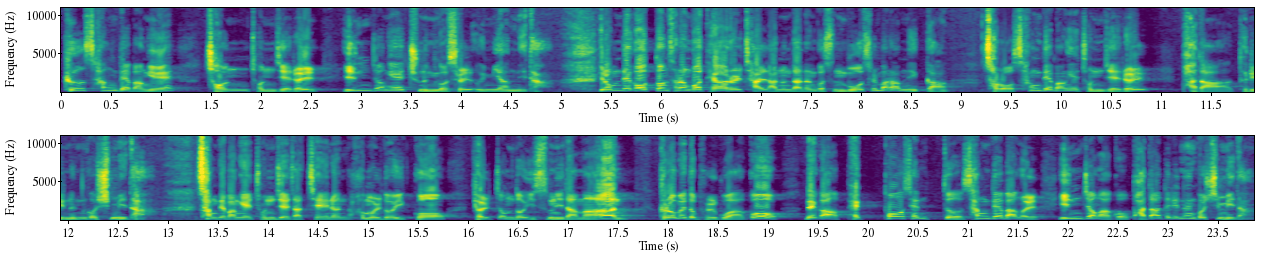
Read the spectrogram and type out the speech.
그 상대방의 전 존재를 인정해 주는 것을 의미합니다. 여러분 내가 어떤 사람과 대화를 잘 나눈다는 것은 무엇을 말합니까? 서로 상대방의 존재를 받아들이는 것입니다. 상대방의 존재 자체에는 허물도 있고 결점도 있습니다만 그럼에도 불구하고 내가 100% 상대방을 인정하고 받아들이는 것입니다.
